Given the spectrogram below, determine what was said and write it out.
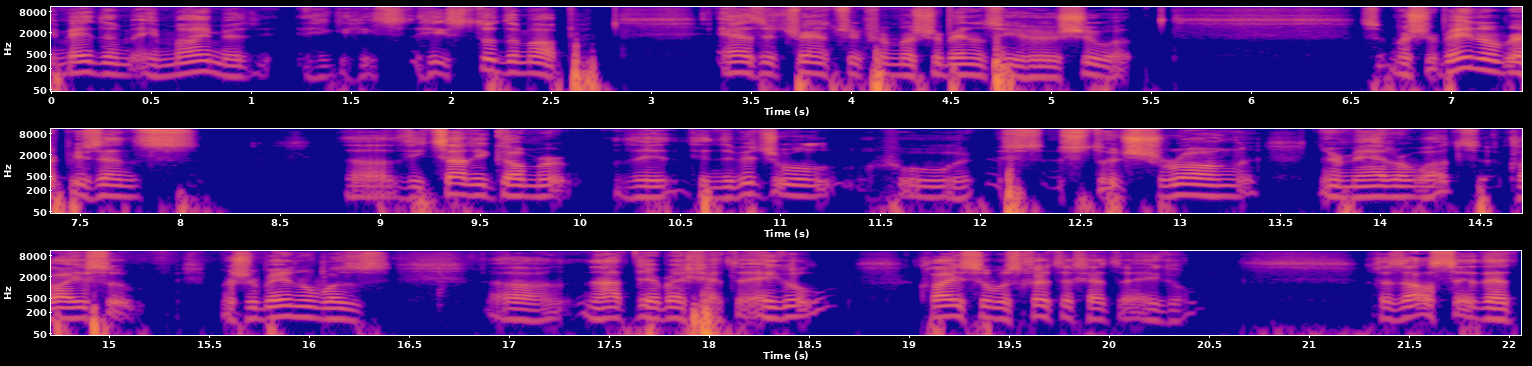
he made them a maimed, he, he, he stood them up as they're transferring from Moshe Rabbeinu to Yehoshua. So Moshe Rabbeinu represents uh, the tzaddik gamur, the, the individual who s- stood strong no matter what. Moshe Rabbeinu was uh, not there by Chet Egel. Klal Yisrael was Chet Chet Egel. Chazal say that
